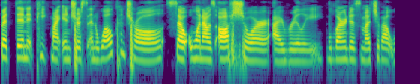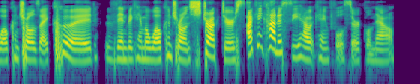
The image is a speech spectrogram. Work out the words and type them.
but then it piqued my interest in well control. So when I was offshore, I really learned as much about well control as I could, then became a well control instructor. So I can kind of see how it came full circle now.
